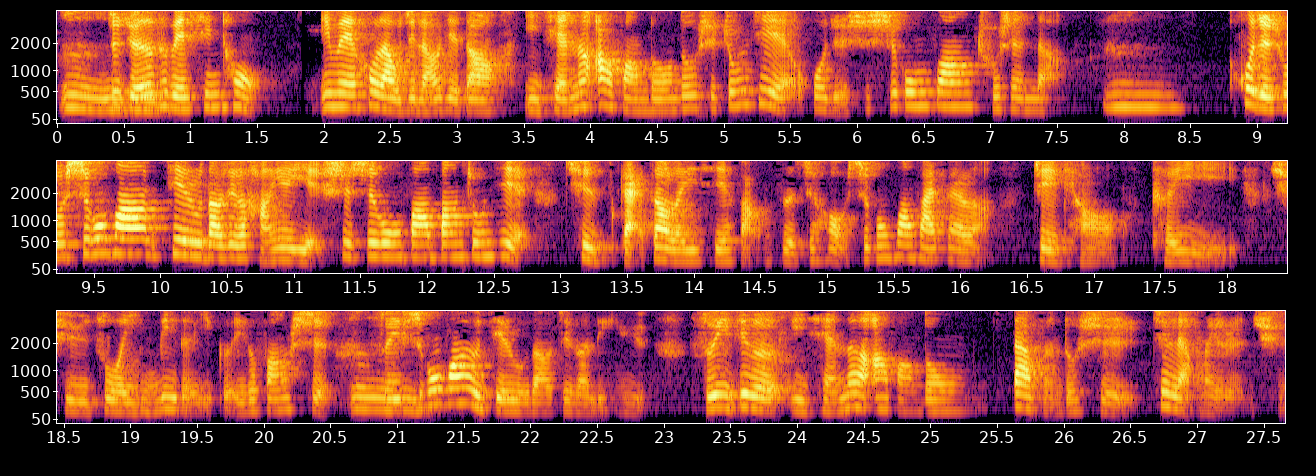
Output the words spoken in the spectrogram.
嗯，就觉得特别心痛。因为后来我就了解到，以前的二房东都是中介或者是施工方出身的，嗯，或者说施工方介入到这个行业，也是施工方帮中介去改造了一些房子之后，施工方发现了这条可以去做盈利的一个一个方式，所以施工方又介入到这个领域，所以这个以前的二房东。大部分都是这两类人群，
